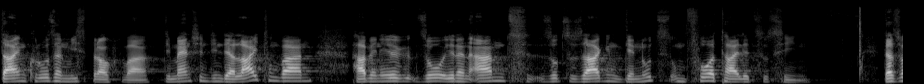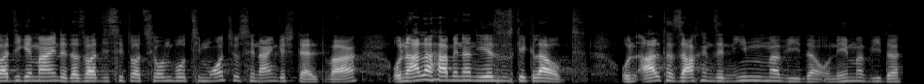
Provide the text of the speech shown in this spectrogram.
da ein großer Missbrauch war. Die Menschen, die in der Leitung waren, haben so ihren Amt sozusagen genutzt, um Vorteile zu ziehen. Das war die Gemeinde, das war die Situation, wo Timotheus hineingestellt war. Und alle haben an Jesus geglaubt. Und alte Sachen sind immer wieder und immer wieder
